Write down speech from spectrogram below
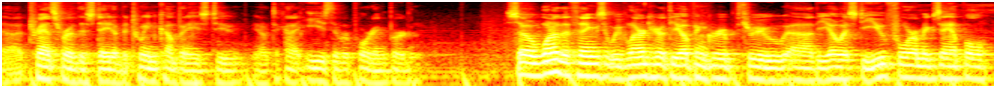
uh, transfer of this data between companies to, you know, to kind of ease the reporting burden. So one of the things that we've learned here at the Open Group through uh, the OSDU forum example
